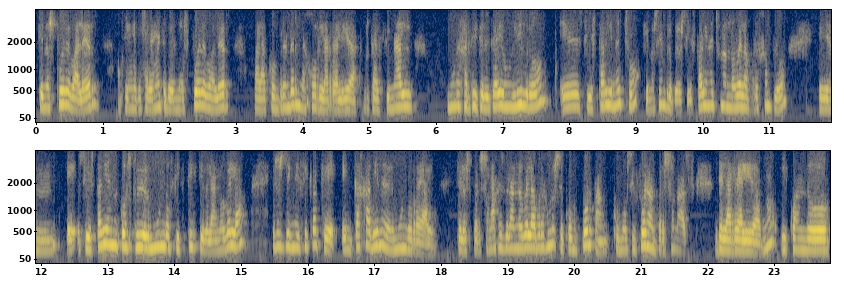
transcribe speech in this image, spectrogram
que nos puede valer, aunque no necesariamente, pero nos puede valer para comprender mejor la realidad, porque al final un ejercicio literario, un libro, si está bien hecho, que no siempre, pero si está bien hecho una novela, por ejemplo, em, eh, si está bien construido el mundo ficticio de la novela, eso significa que encaja bien en el mundo real que los personajes de la novela, por ejemplo, se comportan como si fueran personas de la realidad, ¿no? Y cuando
